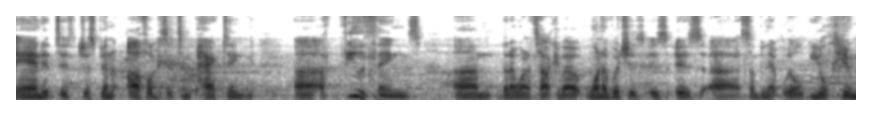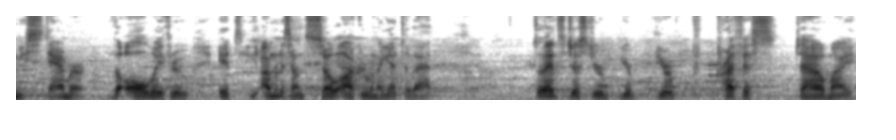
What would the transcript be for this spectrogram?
and it's, it's just been awful because it's impacting uh, a few things um, that I want to talk about. One of which is is, is uh, something that will you'll hear me stammer the all way through. It's I'm going to sound so awkward when I get to that. So that's just your your your preface to how my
